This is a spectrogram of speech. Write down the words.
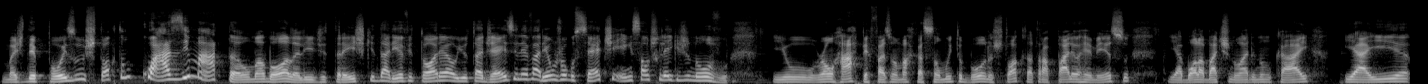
Mas depois o Stockton quase mata uma bola ali de três que daria vitória ao Utah Jazz e levaria um jogo 7 em Salt Lake de novo. E o Ron Harper faz uma marcação muito boa no Stockton, atrapalha o arremesso e a bola bate no ar e não cai. E aí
